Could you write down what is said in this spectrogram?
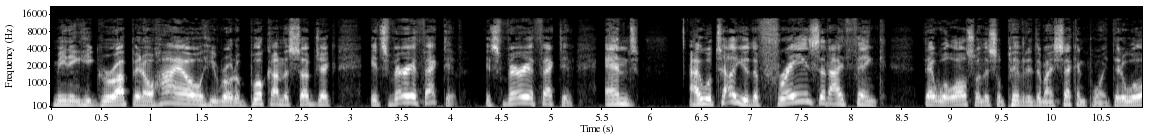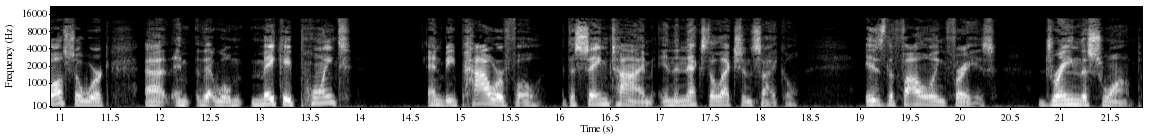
meaning he grew up in Ohio, he wrote a book on the subject. It's very effective. It's very effective, and I will tell you the phrase that I think that will also, and this will pivot into my second point, that it will also work, uh, that will make a point and be powerful at the same time in the next election cycle is the following phrase drain the swamp.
